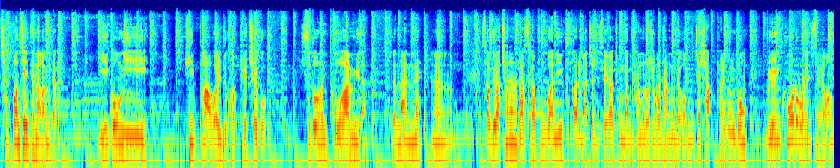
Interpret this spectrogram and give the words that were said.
첫 번째 힌트 나갑니다. 2022 피파 월드컵 개최국 수도는 도하입니다. 끝났네. 음. 석유와 천연가스가 풍부한 이 국가를 맞춰주세요. 정답은 단문 50원 장문 100원 문자 샵 8910 무료인 콩으로 보내주세요.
